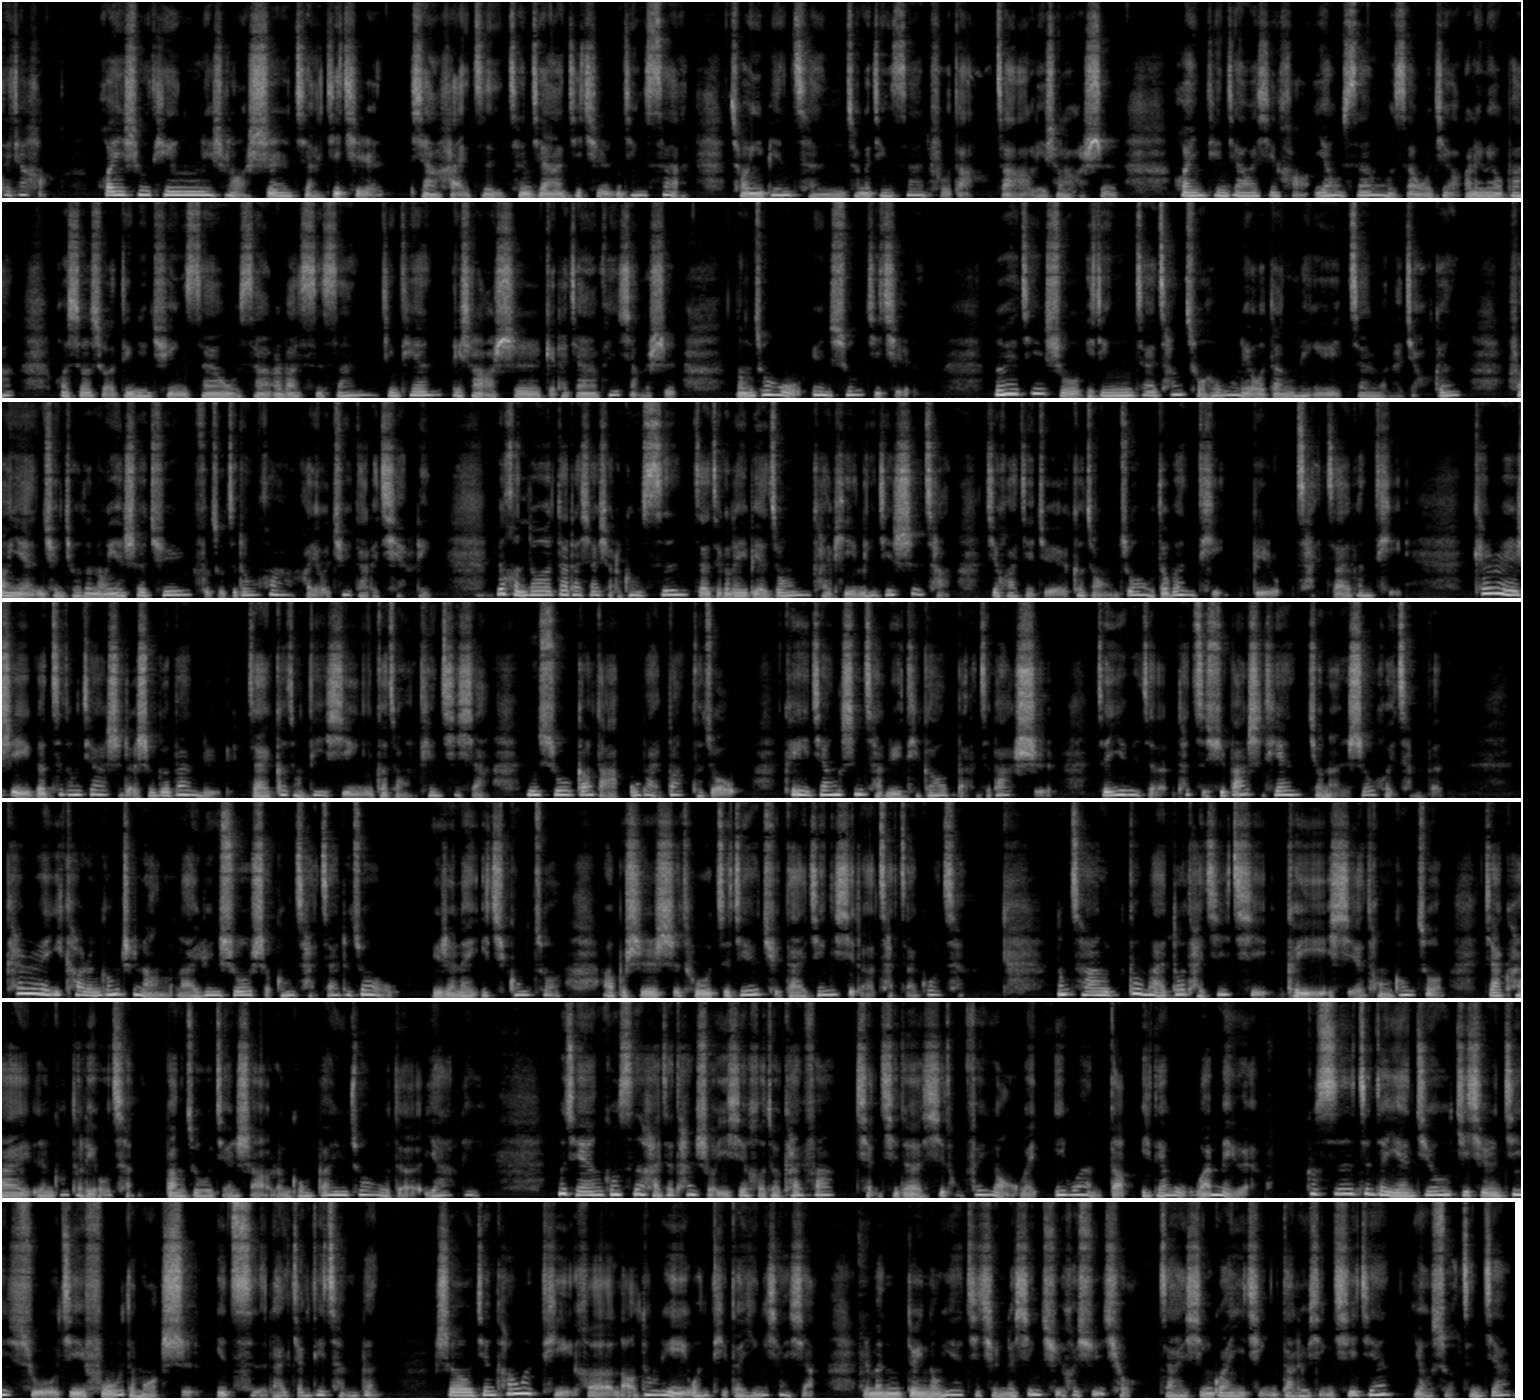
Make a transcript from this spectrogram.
大家好，欢迎收听历史老师讲机器人，向孩子参加机器人竞赛、创意编程、创客竞赛的辅导，找历史老师。欢迎添加微信号幺五三五三五九二零六八，或搜索钉钉群三五三二八四三。今天历史老师给大家分享的是农作物运输机器人。农业技术已经在仓储和物流等领域站稳了脚跟。放眼全球的农业社区，辅助自动化还有巨大的潜力。有很多大大小小的公司在这个类别中开辟临机市场，计划解决各种作物的问题，比如采摘问题。Carry 是一个自动驾驶的收割伴侣，在各种地形、各种天气下运输高达五百磅的作物。可以将生产率提高百分之八十，这意味着它只需八十天就能收回成本。凯瑞依靠人工智能来运输手工采摘的作物，与人类一起工作，而不是试图直接取代精细的采摘过程。农场购买多台机器，可以协同工作，加快人工的流程，帮助减少人工搬运作物的压力。目前，公司还在探索一些合作开发，前期的系统费用为一万到一点五万美元。公司正在研究机器人技术及服务的模式，以此来降低成本。受健康问题和劳动力问题的影响下，人们对农业机器人的兴趣和需求在新冠疫情大流行期间有所增加。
